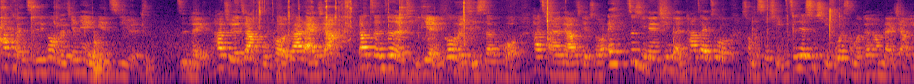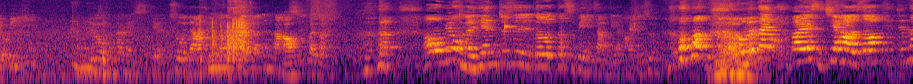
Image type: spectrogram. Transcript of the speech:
他可能只是跟我们见面一面之缘。之类的，他觉得这样不够，对他来讲，要真正的体验，跟我们一起生活，他才能了解说，哎，这些年轻人他在做什么事情，这些事情为什么对他们来讲有意义？因为我们快没时间，所以我大家选择快转的方式。好，快转。然后因为我每天就是都都是便利商店，好结束。我们在八月十七号的时候捡到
